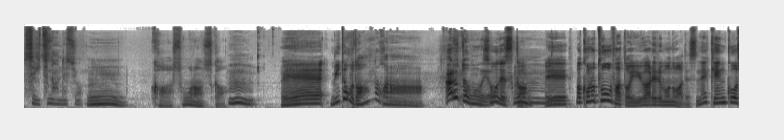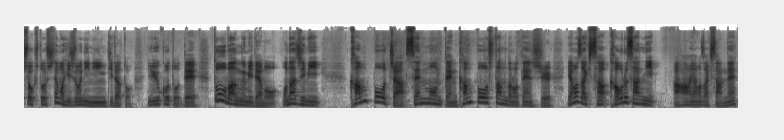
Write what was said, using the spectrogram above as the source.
スイーツなんですよ。うん。か、そうなんですか。う。ん、ええ、見たことあんのかな？あると思うよ。そうですか、ん。えーまあ、このトーファと言われるものはですね健康食としても非常に人気だということで当番組でもおなじみ漢方茶専門店漢方スタンドの店主山崎さ薫さんに。ああ山崎さんね。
